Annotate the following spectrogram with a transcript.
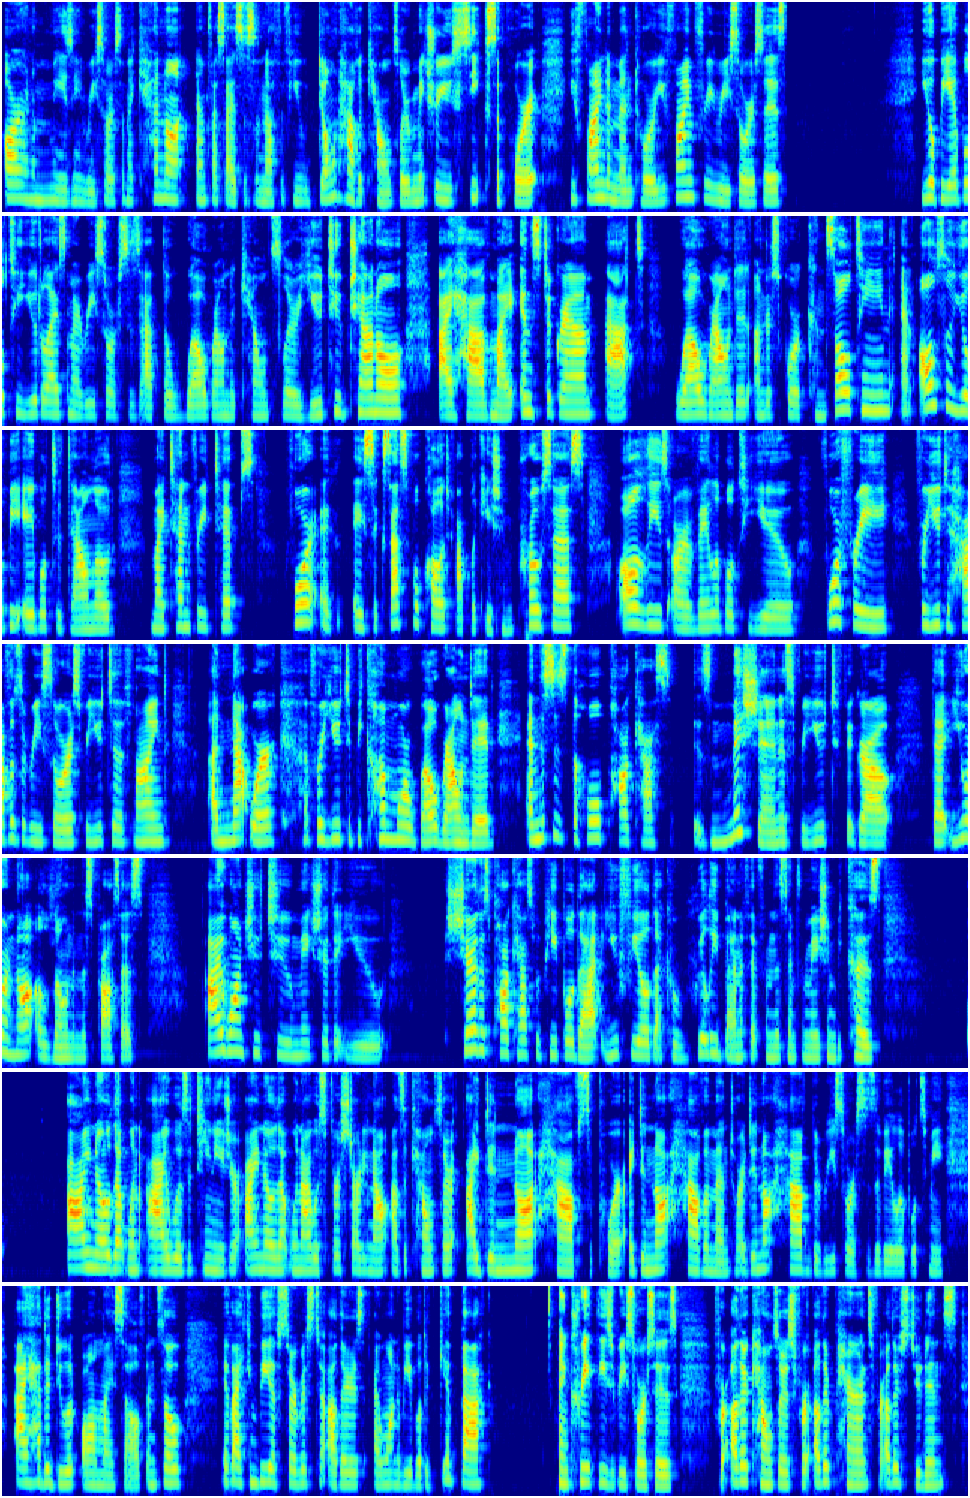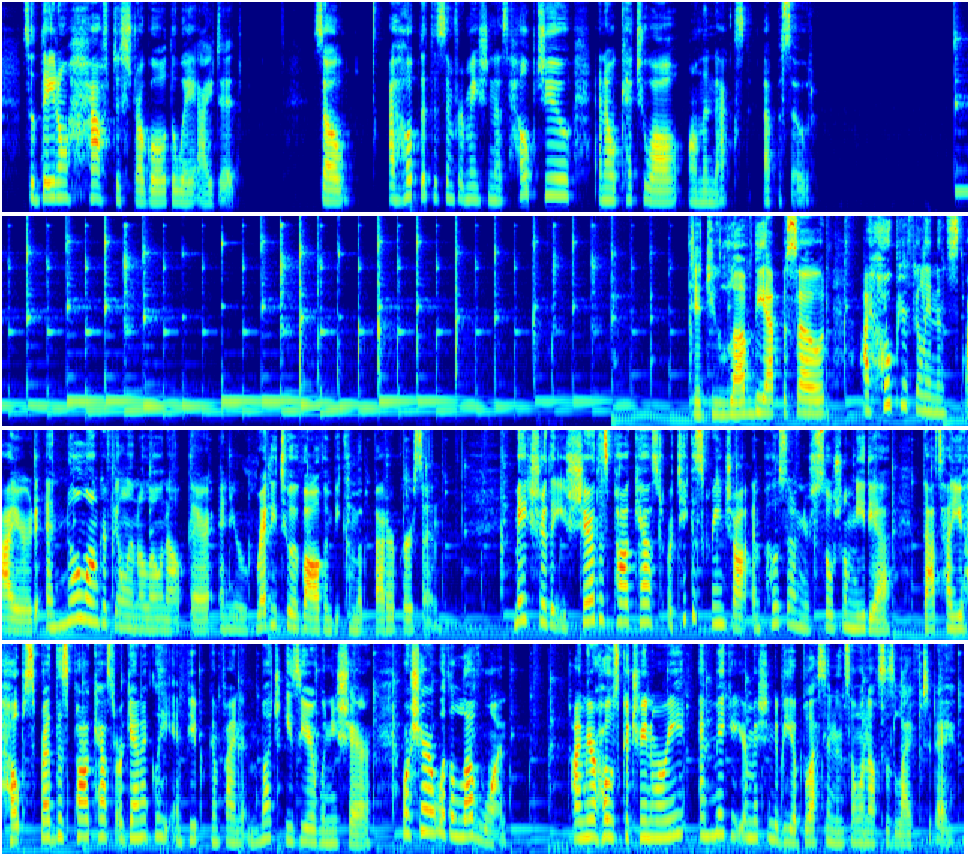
are an amazing resource. And I cannot emphasize this enough. If you don't have a counselor, make sure you seek support, you find a mentor, you find free resources. You'll be able to utilize my resources at the Well Rounded Counselor YouTube channel. I have my Instagram at well rounded underscore consulting. And also, you'll be able to download my 10 free tips for a, a, successful college application process. All of these are available to you for free for you to have as a resource, for you to find a network, for you to become more well rounded. And this is the whole podcast's mission is for you to figure out that you are not alone in this process. I want you to make sure that you share this podcast with people that you feel that could really benefit from this information because I know that when I was a teenager, I know that when I was first starting out as a counselor, I did not have support. I did not have a mentor. I did not have the resources available to me. I had to do it all myself. And so, if I can be of service to others, I want to be able to give back and create these resources for other counselors, for other parents, for other students, so they don't have to struggle the way I did. So, I hope that this information has helped you, and I will catch you all on the next episode. Did you love the episode? I hope you're feeling inspired and no longer feeling alone out there, and you're ready to evolve and become a better person. Make sure that you share this podcast or take a screenshot and post it on your social media. That's how you help spread this podcast organically, and people can find it much easier when you share or share it with a loved one. I'm your host, Katrina Marie, and make it your mission to be a blessing in someone else's life today.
